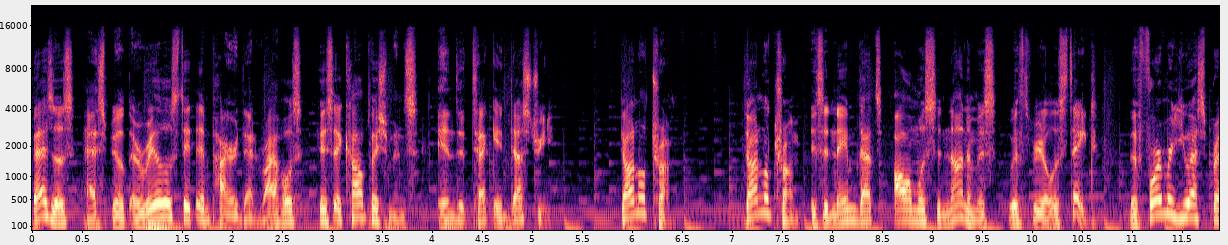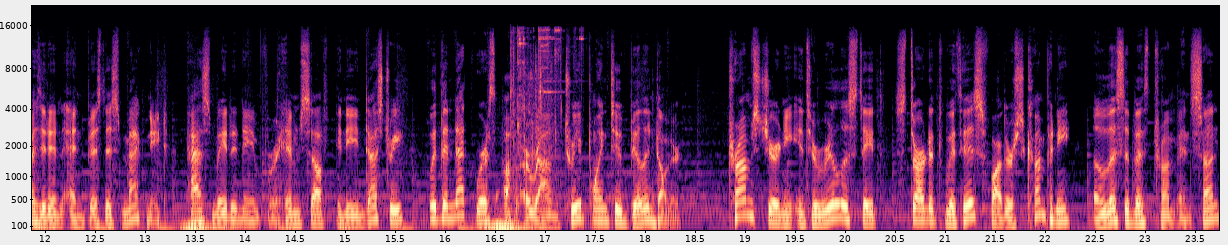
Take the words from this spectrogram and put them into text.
Bezos has built a real estate empire that rivals his accomplishments in the tech industry. Donald Trump Donald Trump is a name that's almost synonymous with real estate. The former US president and business magnate has made a name for himself in the industry with a net worth of around $3.2 billion Trump's journey into real estate started with his father's company, Elizabeth Trump & Son,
